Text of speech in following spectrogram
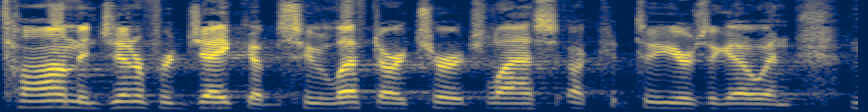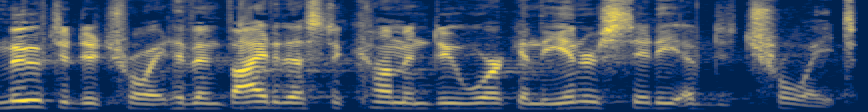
Tom and Jennifer Jacobs, who left our church last uh, two years ago and moved to Detroit, have invited us to come and do work in the inner city of Detroit.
